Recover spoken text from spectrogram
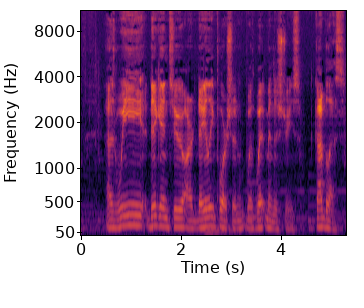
as we dig into our daily portion with WIT Ministries. God bless.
